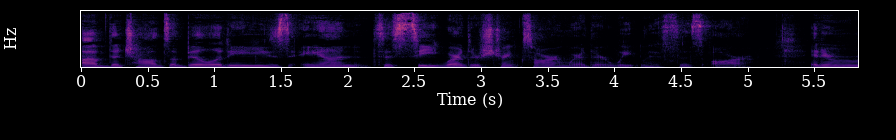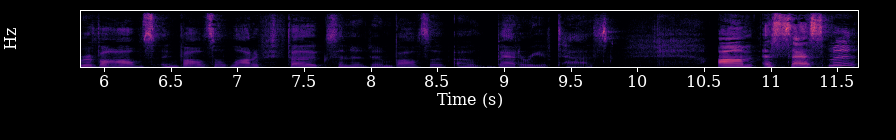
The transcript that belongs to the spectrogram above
of the child's abilities and to see where their strengths are and where their weaknesses are. It revolves involves a lot of folks and it involves a, a battery of tests. Um, assessment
